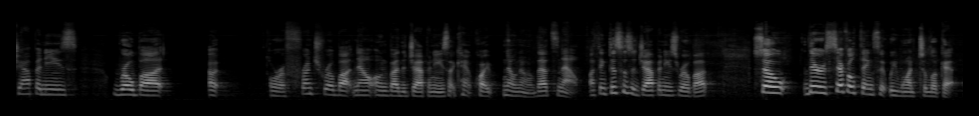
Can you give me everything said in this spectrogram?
Japanese robot or a French robot now owned by the Japanese. I can't quite, no, no, that's now. I think this is a Japanese robot. So there are several things that we want to look at.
